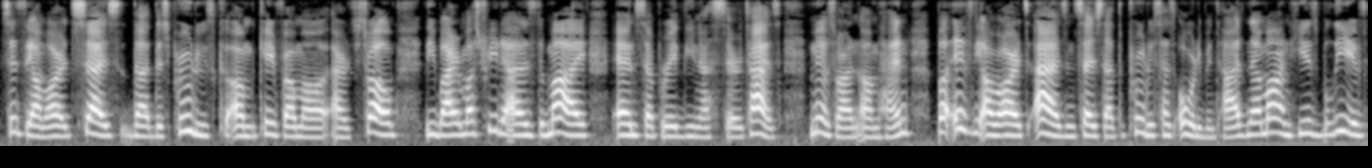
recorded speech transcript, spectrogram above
Since the Amar says that this produce um came from uh, Eretz Yisrael, the buyer must treat it as demai and separate the necessary tithes. Um hen. But if the Amar adds and says that the produce has already been tithed, Naaman he is believed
